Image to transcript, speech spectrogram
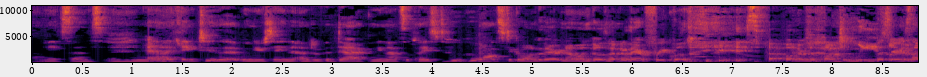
that makes sense. And I think too that when you're saying that under the deck, I mean that's a place who who wants to go under there. No one goes under there frequently. so. And there's a bunch of leaves but there's all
